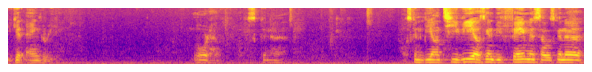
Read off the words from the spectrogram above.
you get angry. Lord, I was gonna, I was gonna be on TV. I was gonna be famous. I was gonna,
